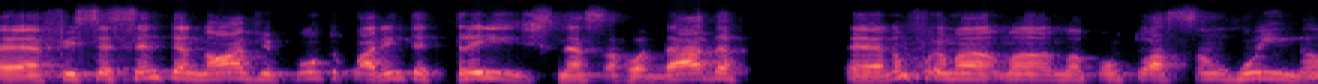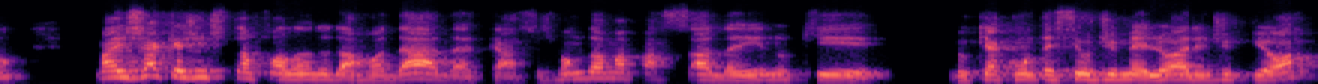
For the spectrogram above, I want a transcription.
é, fiz 69,43 nessa rodada. É, não foi uma, uma, uma, pontuação ruim, não. Mas já que a gente está falando da rodada, Cássio, vamos dar uma passada aí no que, no que aconteceu de melhor e de pior.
